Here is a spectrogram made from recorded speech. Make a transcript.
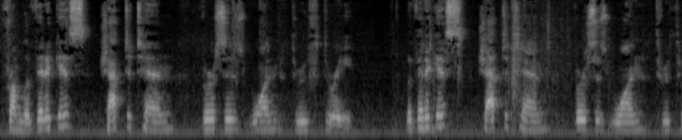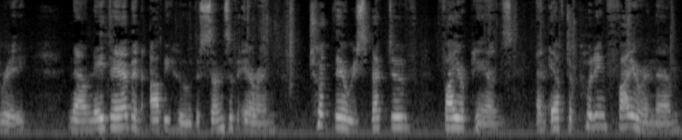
from Leviticus chapter 10, verses 1 through 3. Leviticus chapter 10, verses 1 through 3. Now Nadab and Abihu, the sons of Aaron, took their respective fire pans, and after putting fire in them,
